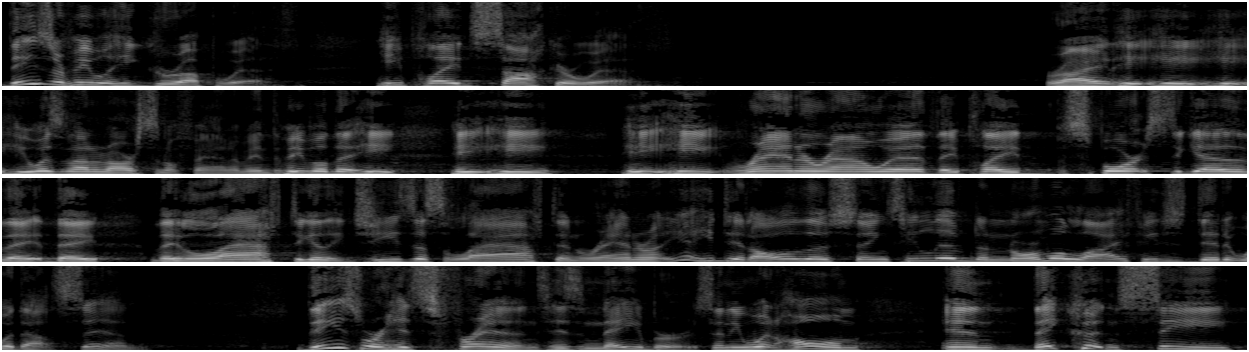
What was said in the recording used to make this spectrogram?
These are people he grew up with. He played soccer with right? He, he, he, he was not an Arsenal fan. I mean, the people that he, he, he, he, he ran around with. They played sports together. They, they, they laughed together. Jesus laughed and ran around. Yeah, he did all of those things. He lived a normal life. He just did it without sin. These were his friends, his neighbors. And he went home and they couldn't see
